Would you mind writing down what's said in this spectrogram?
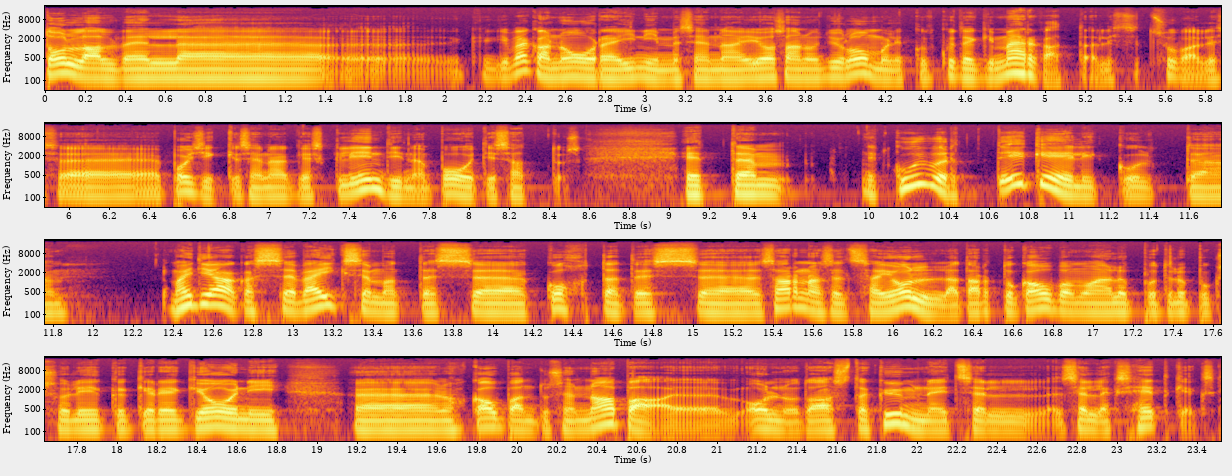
tollal veel äh, ikkagi väga noore inimesena ei osanud ju loomulikult kuidagi märgata, lihtsalt suvalise poisikesena, kes kliendina poodi sattus. et, et kuivõrd tegelikult äh, ma ei tea, kas see väiksemates äh, kohtades äh, sarnaselt sai olla, Tartu Kaubamaja lõppude lõpuks oli ikkagi regiooni äh, noh, kaubanduse naba olnud aastakümneid sel, selleks hetkeks.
